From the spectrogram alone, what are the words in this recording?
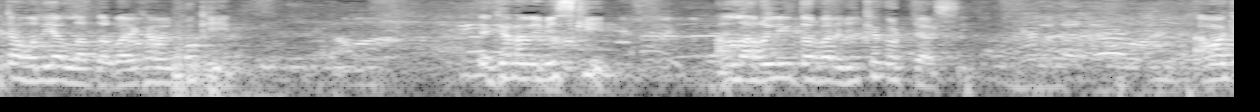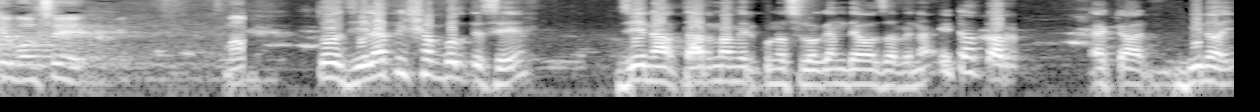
এটা অলি আল্লাহর দরবার এখানে ফকির। এখানে আমি মিসকিন। আল্লাহ রলির দরবারে ভিক্ষা করতে আসছি। আমাকে বলছে তো জিলাপি সাহেব বলতেছে যে না তার নামের কোনো স্লোগান দেওয়া যাবে না। এটা তার একটা বিনয়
